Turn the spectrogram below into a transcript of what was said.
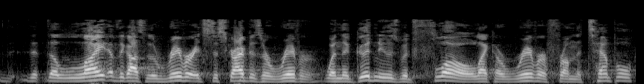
the, the light of the gospel, the river, it's described as a river, when the good news would flow like a river from the temple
